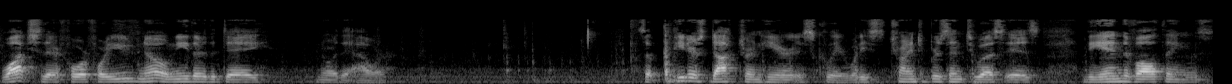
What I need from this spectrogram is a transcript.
watch therefore, for you know neither the day nor the hour. So Peter's doctrine here is clear. What he's trying to present to us is the end of all things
